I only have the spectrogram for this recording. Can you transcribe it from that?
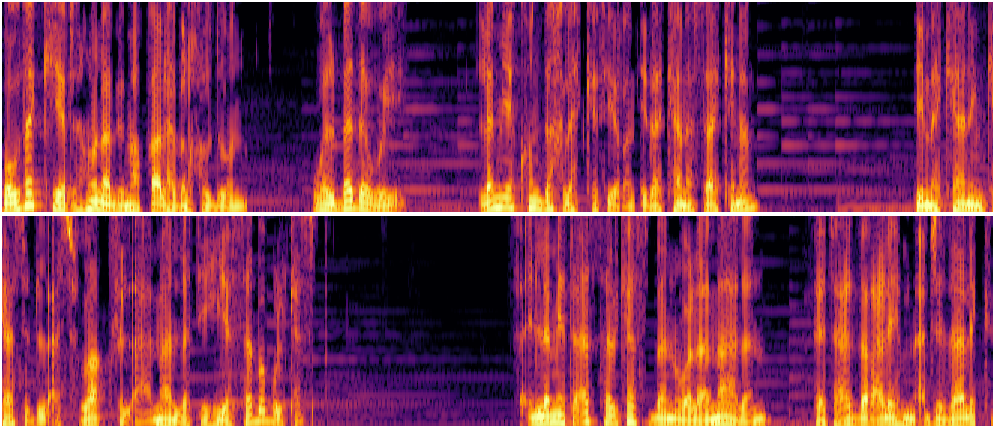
وأذكر هنا بما قالها ابن خلدون والبدوي لم يكن دخله كثيرا إذا كان ساكنا بمكان كاسد الأسواق في الأعمال التي هي سبب الكسب. فإن لم يتأثل كسبا ولا مالا فيتعذر عليه من أجل ذلك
